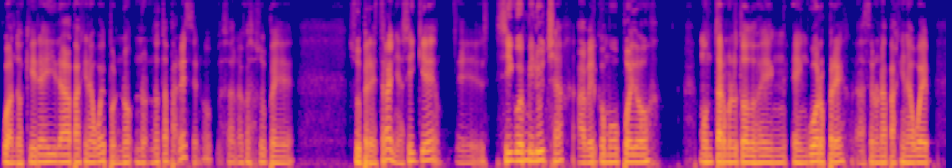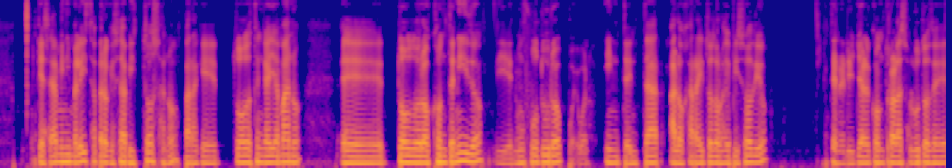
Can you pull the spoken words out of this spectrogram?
cuando quieres ir a la página web, pues no, no, te aparece, ¿no? O sea, una cosa súper súper extraña. Así que sigo en mi lucha a ver cómo puedo montármelo todo en, en, WordPress, hacer una página web que sea minimalista, pero que sea vistosa, ¿no? Para que todo tenga ahí a mano eh, todos los contenidos y en un futuro, pues bueno, intentar alojar ahí todos los episodios, tener ya el control absoluto de,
